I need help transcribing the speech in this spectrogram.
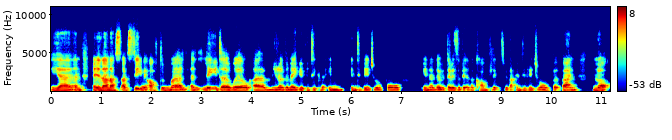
Yeah, and and, and I've, I've seen it often where a leader will, um, you know, there may be a particular in, individual for you know there, there is a bit of a conflict with that individual but by not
